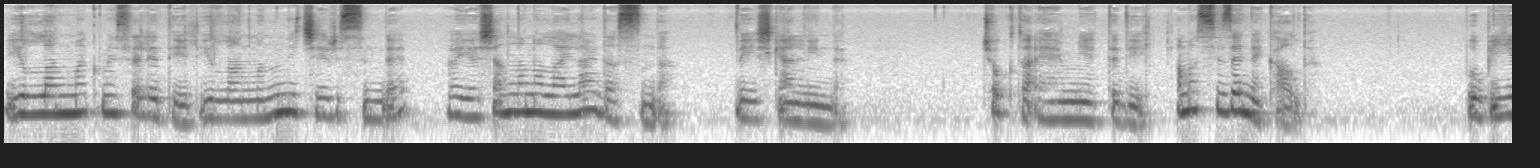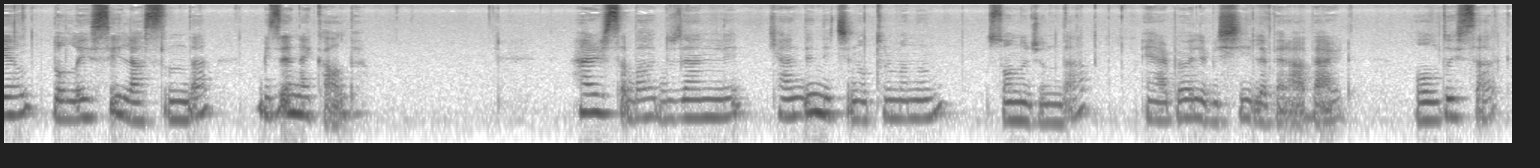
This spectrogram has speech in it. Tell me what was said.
Yıllanmak mesele değil. Yıllanmanın içerisinde ve yaşanılan olaylar da aslında değişkenliğinde. Çok da ehemmiyette değil. Ama size ne kaldı? Bu bir yıl dolayısıyla aslında bize ne kaldı? Her sabah düzenli kendin için oturmanın sonucunda eğer böyle bir şeyle beraber olduysak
